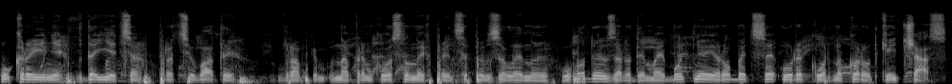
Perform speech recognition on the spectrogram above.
Україні вдається працювати в рамки в напрямку основних принципів зеленої угоди заради майбутнього і робить це у рекордно короткий час.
